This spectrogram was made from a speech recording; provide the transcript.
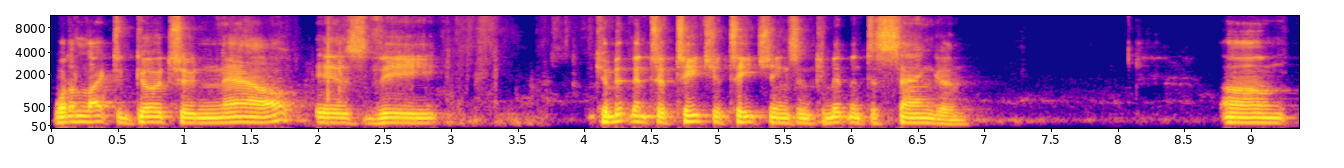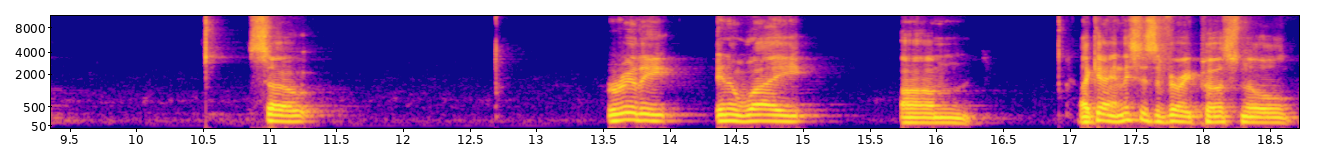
what I'd like to go to now is the commitment to teacher teachings and commitment to Sangha. Um, so really, in a way, um, again, this is a very personal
